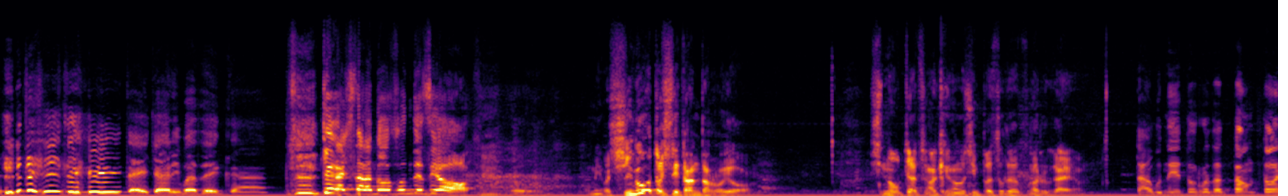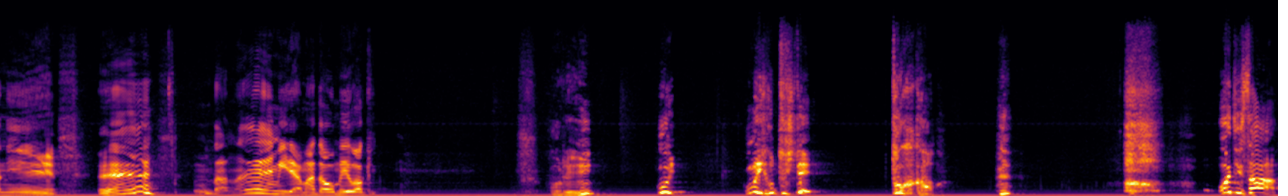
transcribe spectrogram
痛い痛い痛いありませんか怪我したらどうすんですよおめえは死のうとしてたんだろうよ死のうってやつが怪我の心配するやつがあるかよ。危ねえところだった本当に。ええー、だね見りゃまだおめえはあれ？おいおめえひょっとしてどこか？え、はあ、おじさ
